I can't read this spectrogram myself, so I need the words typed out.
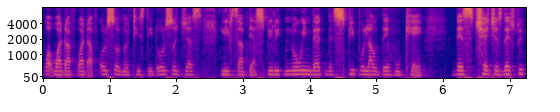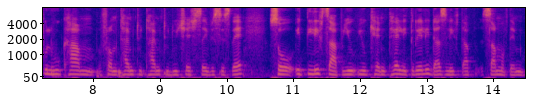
What, what I've what I've also noticed, it also just lifts up their spirit, knowing that there's people out there who care there's churches there's people who come from time to time to do church services there so it lifts up. You you can tell it really does lift up. Some of them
